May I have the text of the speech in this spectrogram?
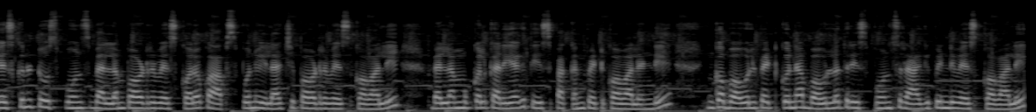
వేసుకుని టూ స్పూన్స్ బెల్లం పౌడర్ వేసుకోవాలి. ఒక హాఫ్ స్పూన్ ఇలాచీ పౌడర్ వేసుకోవాలి. బెల్లం ముక్కలు కరిగాక తీసి పక్కన పెట్టుకోవాలండి. ఇంకో బౌల్ పెట్టుకుని ఆ బౌల్లో త్రీ స్పూన్స్ రాగి పిండి వేసుకోవాలి.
